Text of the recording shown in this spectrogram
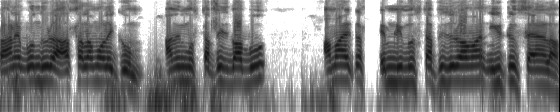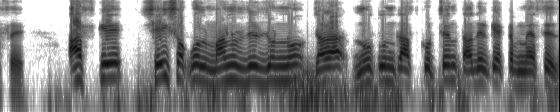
প্রাণে বন্ধুরা, আসসালামু আলাইকুম। আমি মুস্তাফিজ বাবু। আমার একটা MD Mustafizur Rahman YouTube channel আছে। আজকে সেই সকল মানুষদের জন্য যারা নতুন কাজ করছেন, তাদেরকে একটা মেসেজ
